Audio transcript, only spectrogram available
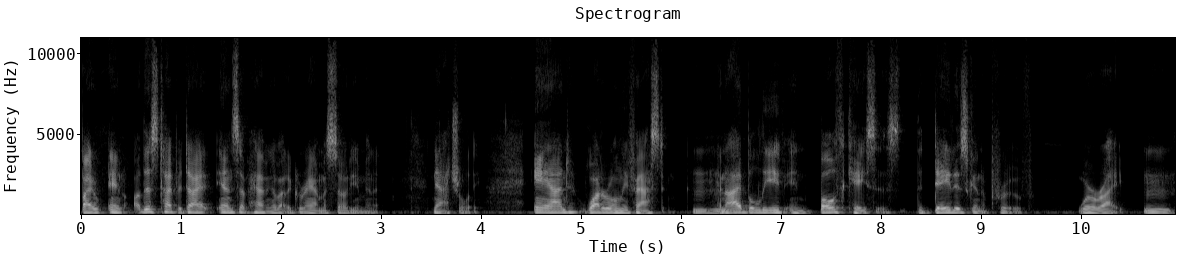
By, and this type of diet ends up having about a gram of sodium in it naturally, and water only fasting. Mm-hmm. And I believe in both cases, the data is going to prove we're right. Mm.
